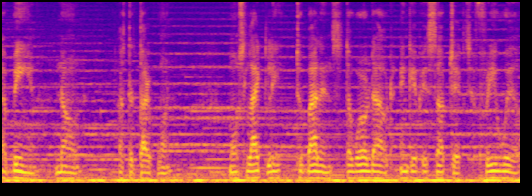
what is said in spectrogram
a being known as the Dark One, most likely to balance the world out and give his subjects free will.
